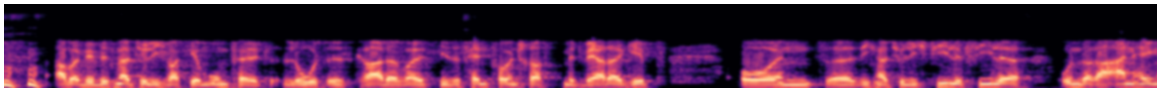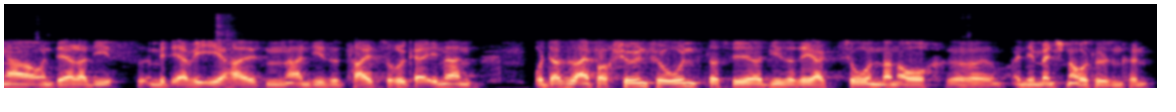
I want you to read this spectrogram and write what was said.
Aber wir wissen natürlich, was hier im Umfeld los ist, gerade weil es diese Fanfreundschaft mit Werder gibt und äh, sich natürlich viele, viele unserer Anhänger und derer, die es mit RWE halten, an diese Zeit zurückerinnern. Und das ist einfach schön für uns, dass wir diese Reaktion dann auch äh, in den Menschen auslösen können.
